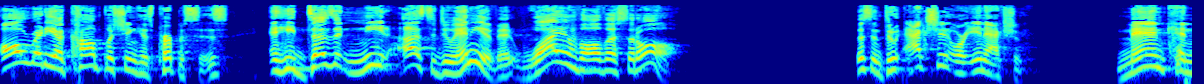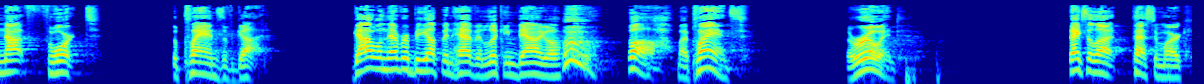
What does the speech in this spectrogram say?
already accomplishing His purposes and He doesn't need us to do any of it, why involve us at all? Listen, through action or inaction, man cannot thwart the plans of God. God will never be up in heaven looking down and go, oh, my plans are ruined. Thanks a lot, Pastor Mark.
